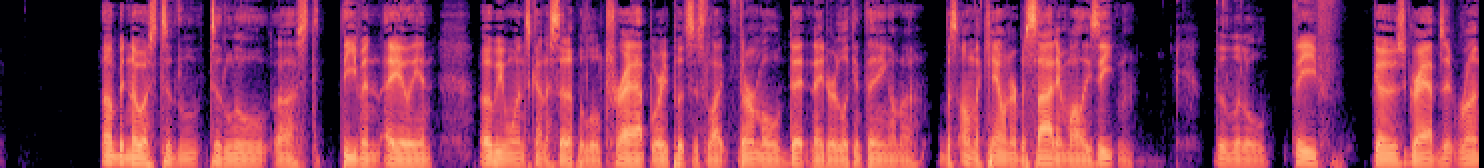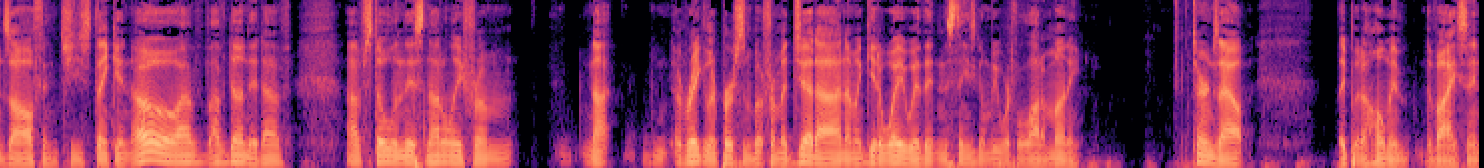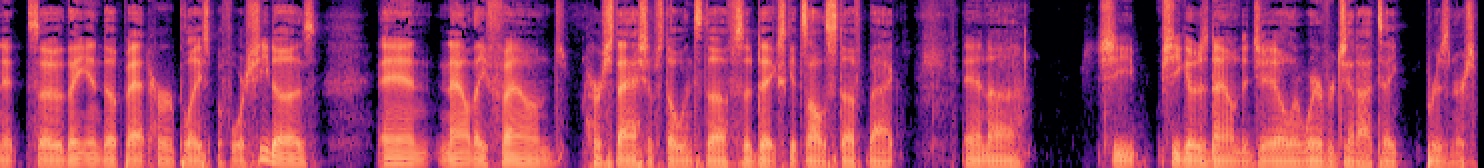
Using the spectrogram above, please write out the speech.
unbeknownst to the to the little uh, alien, Obi Wan's kind of set up a little trap where he puts this like thermal detonator looking thing on a on the counter beside him while he's eating. The little thief goes, grabs it, runs off, and she's thinking, "Oh, I've I've done it. I've I've stolen this not only from not a regular person, but from a Jedi, and I'm gonna get away with it, and this thing's gonna be worth a lot of money." Turns out they put a homing device in it, so they end up at her place before she does, and now they found her stash of stolen stuff. So Dex gets all the stuff back, and uh, she she goes down to jail or wherever Jedi take prisoners.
